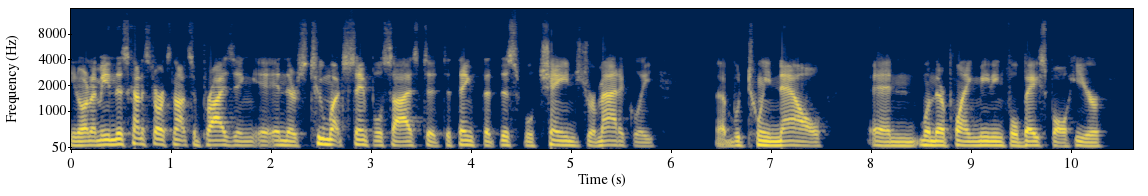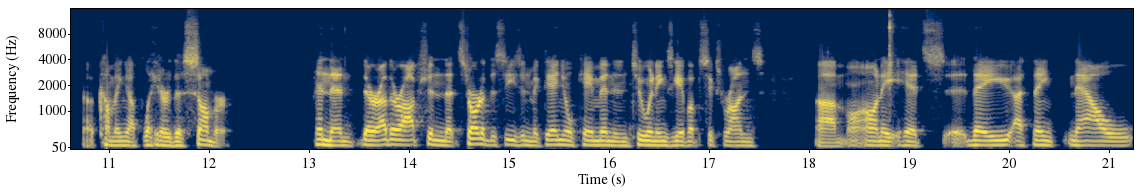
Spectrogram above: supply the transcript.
You know what I mean? This kind of starts not surprising, and there's too much sample size to to think that this will change dramatically uh, between now and when they're playing meaningful baseball here uh, coming up later this summer. And then their other option that started the season, McDaniel came in in two innings, gave up six runs um, on eight hits. They, I think, now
